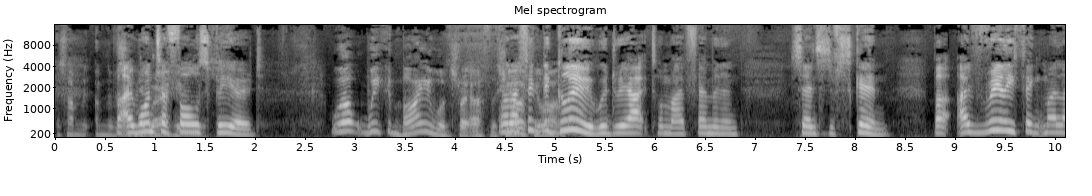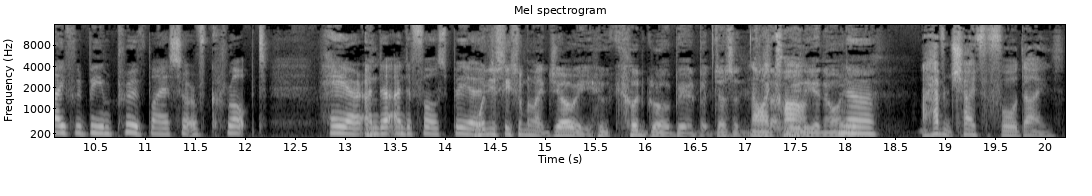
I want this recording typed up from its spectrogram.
Yes, I'm- I've But I want wear a false beard. Well, we can buy you one straight after the Well, show. I if think you the want. glue would react on my feminine, sensitive skin. But I really think my life would be improved by a sort of cropped hair and a, and a false beard. When you see someone like Joey who could grow a beard but doesn't, No, does I that can't. really annoy you? no, I haven't shaved for four days.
